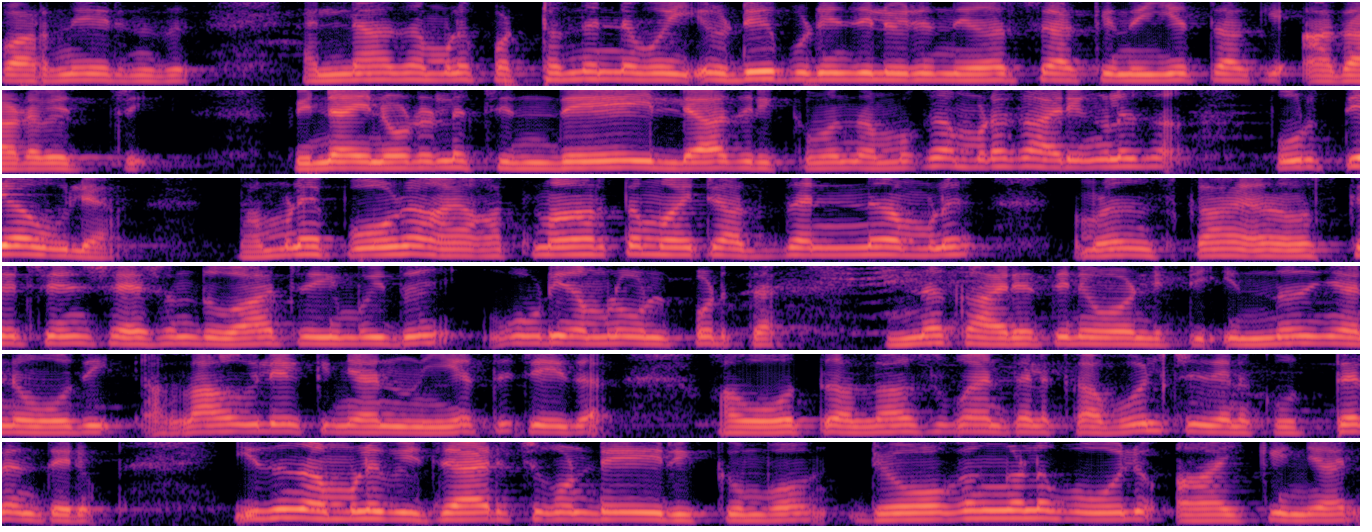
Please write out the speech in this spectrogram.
പറഞ്ഞു തരുന്നത് അല്ലാതെ നമ്മൾ പെട്ടെന്ന് തന്നെ പോയി എടി പിടിയെങ്കിലും ഒരു നേർച്ചയാക്കി നെയ്യത്താക്കി അതവിടെ വെച്ച്. പിന്നെ അതിനോടുള്ള ചിന്തയേ ഇല്ലാതിരിക്കുമ്പോൾ നമുക്ക് നമ്മുടെ കാര്യങ്ങൾ പൂർത്തിയാവില്ല നമ്മളെപ്പോഴും ആത്മാർത്ഥമായിട്ട് അത് തന്നെ നമ്മൾ നമ്മൾ നിസ്കാര നമസ്കരിച്ചതിന് ശേഷം ദുവാ ചെയ്യുമ്പോൾ ഇത് കൂടി നമ്മൾ ഉൾപ്പെടുത്തുക ഇന്ന കാര്യത്തിന് വേണ്ടിയിട്ട് ഇന്നത് ഞാൻ ഓതി അള്ളാഹുവിലേക്ക് ഞാൻ നിയത്ത് ചെയ്ത ആ ഓത്ത് അള്ളാഹു സുബാൻ തല കബൂൽ ചെയ്ത് എനിക്ക് ഉത്തരം തരും. ഇത് നമ്മൾ വിചാരിച്ചു കൊണ്ടേയിരിക്കുമ്പോൾ രോഗങ്ങൾ പോലും ആയിക്കഴിഞ്ഞാൽ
